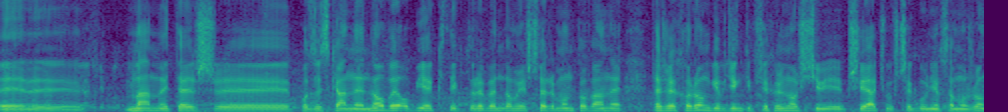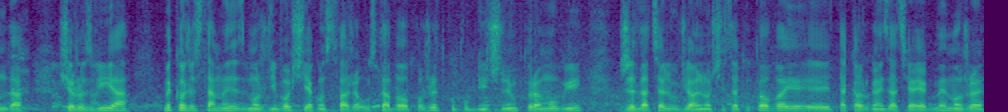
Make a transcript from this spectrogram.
Y, Mamy też pozyskane nowe obiekty, które będą jeszcze remontowane. Także chorągiew dzięki przychylności przyjaciół, szczególnie w samorządach, się rozwija. My korzystamy z możliwości, jaką stwarza ustawa o pożytku publicznym, która mówi, że dla celów działalności statutowej y, taka organizacja jak my może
